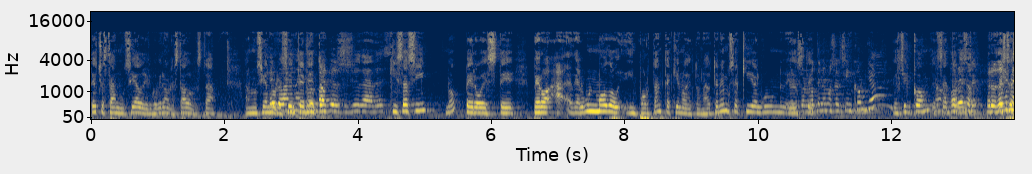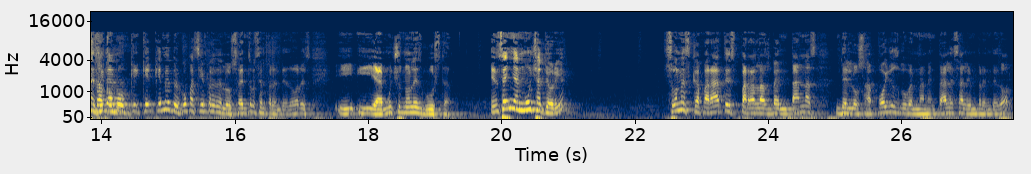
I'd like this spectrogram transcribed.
de hecho está anunciado y el gobierno del estado lo está anunciando lo han hecho recientemente en ciudades. quizás sí, ¿no? Pero este, pero ah, de algún modo importante aquí no ha detonado. Tenemos aquí algún Pero, este, pero no tenemos el SINCOM ya. el SINCOM, No, exactamente. por eso, pero Este déjenme decir como- algo que, que- que me preocupa siempre de los centros emprendedores y, y a muchos no les gusta. Enseñan mucha teoría, son escaparates para las ventanas de los apoyos gubernamentales al emprendedor,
